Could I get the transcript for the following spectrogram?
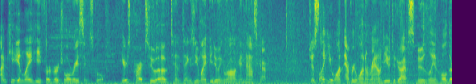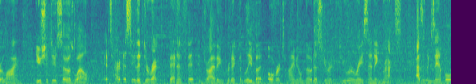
I'm Keegan Leahy for Virtual Racing School. Here's part 2 of 10 things you might be doing wrong in NASCAR. Just like you want everyone around you to drive smoothly and hold their line, you should do so as well. It's hard to see the direct benefit in driving predictably, but over time you'll notice you're in fewer race-ending wrecks. As an example,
